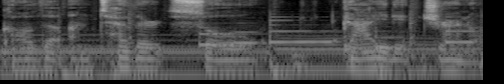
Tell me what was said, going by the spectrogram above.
called The Untethered Soul Guided Journal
